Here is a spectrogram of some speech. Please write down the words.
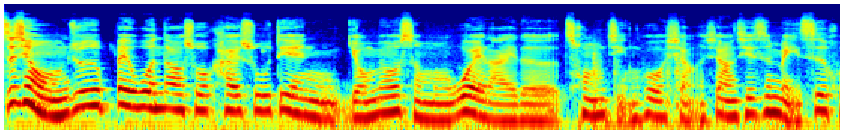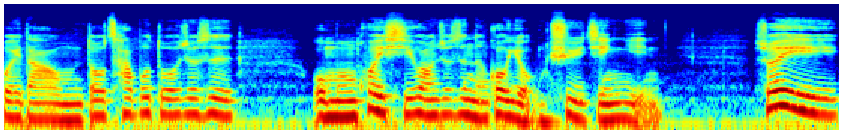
之前我们就是被问到说开书店有没有什么未来的憧憬或想象，其实每次回答我们都差不多，就是我们会希望就是能够永续经营。所以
